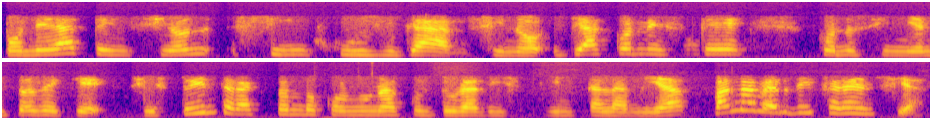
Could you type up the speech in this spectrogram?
poner atención sin juzgar, sino ya con este conocimiento de que si estoy interactuando con una cultura distinta a la mía, van a haber diferencias.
